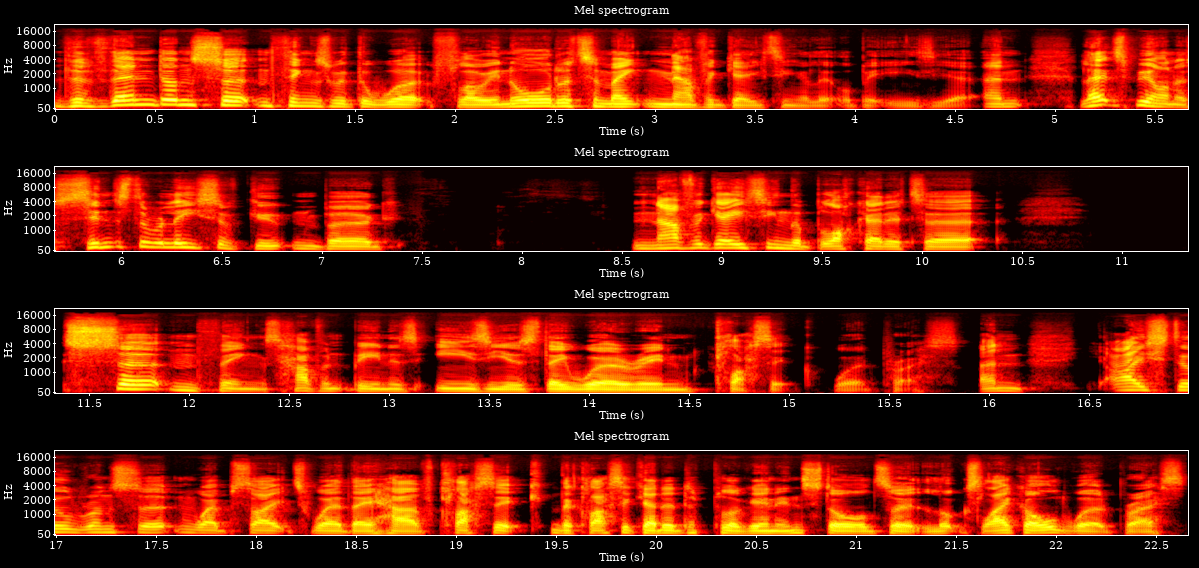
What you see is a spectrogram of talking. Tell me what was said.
They've then done certain things with the workflow in order to make navigating a little bit easier. And let's be honest, since the release of Gutenberg, navigating the block editor, certain things haven't been as easy as they were in classic WordPress. And I still run certain websites where they have classic the classic editor plugin installed so it looks like old WordPress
